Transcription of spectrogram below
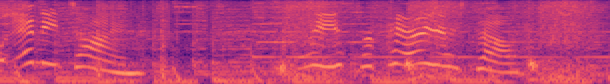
anytime! Please prepare yourself!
